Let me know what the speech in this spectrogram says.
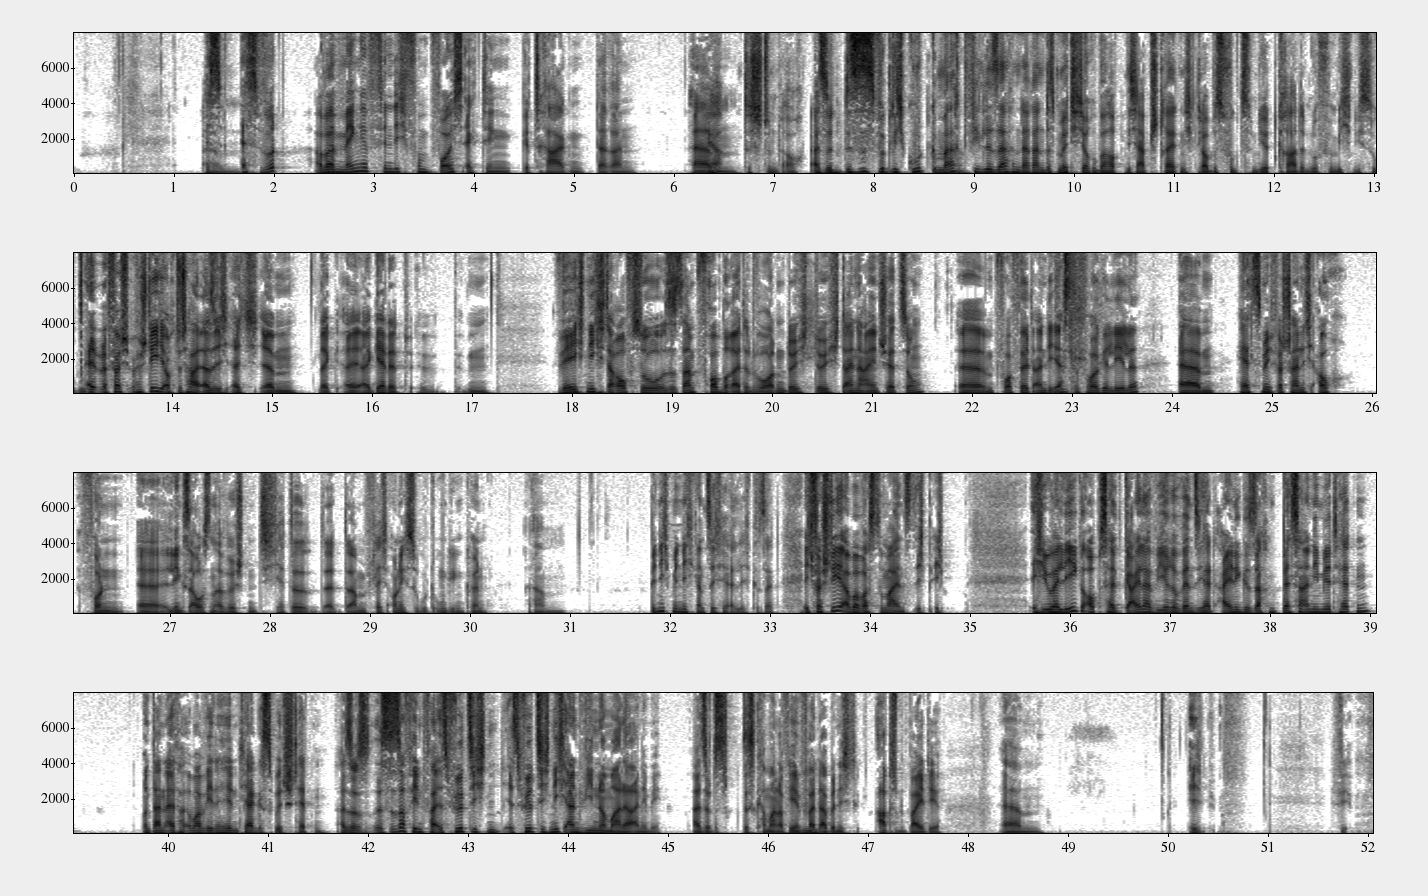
Es, es wird aber- eine Menge, finde ich, vom Voice Acting getragen daran. ja, Ähm, das stimmt auch. Also, das ist wirklich gut gemacht, viele Sachen daran. Das möchte ich auch überhaupt nicht abstreiten. Ich glaube, es funktioniert gerade nur für mich nicht so gut. Äh, ver Verstehe ich auch total. Also ich, ich ähm, like, I, I get it. Ähm, Wäre ich nicht darauf so, sanft vorbereitet worden durch, durch deine Einschätzung äh, im Vorfeld an die erste Folge, Lele, ähm, hättest mich wahrscheinlich auch von äh, links außen erwischt und ich hätte da- damit vielleicht auch nicht so gut umgehen können. Ähm, bin ich mir nicht ganz sicher, ehrlich gesagt. Ich verstehe aber, was du meinst. Ich, ich, ich überlege, ob es halt geiler wäre, wenn sie halt einige Sachen besser animiert hätten und dann einfach immer wieder hin und her geswitcht hätten. Also es, es ist auf jeden Fall, es fühlt sich, es fühlt sich nicht an wie ein normaler Anime. Also das, das kann man auf jeden Fall, da bin ich absolut bei dir. Ähm, ich,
